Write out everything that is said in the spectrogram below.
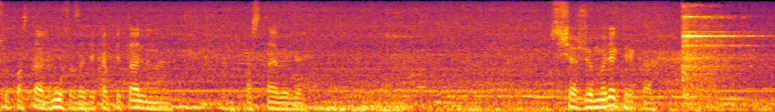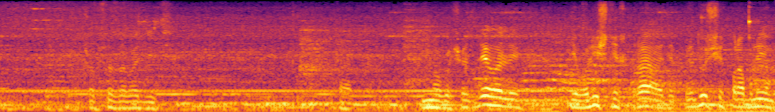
все поставили. Муфта сзади капитальная поставили. Сейчас ждем электрика, чтобы все заводить. Так, много чего сделали. Его лишних предыдущих проблем.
